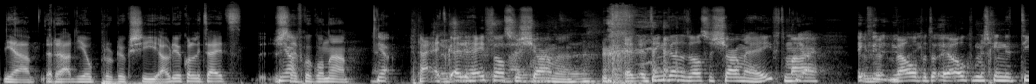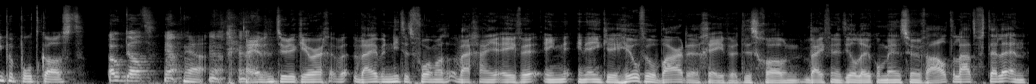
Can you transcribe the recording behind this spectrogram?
ja, radioproductie, audiokwaliteit. Streef Ja. ik ook wel na. Ja, het, het heeft wel zijn charme. ik, denk dat het wel zijn charme heeft, maar Ja, ik vind het nu- wel op het, ook misschien het type podcast. Ook dat, ja. Ja. ja, Ja, je hebt natuurlijk heel erg. Wij hebben niet het format. Wij gaan je even in, in één keer heel veel waarde geven. Het is gewoon. Wij vinden het heel leuk om mensen hun verhaal te laten vertellen. En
